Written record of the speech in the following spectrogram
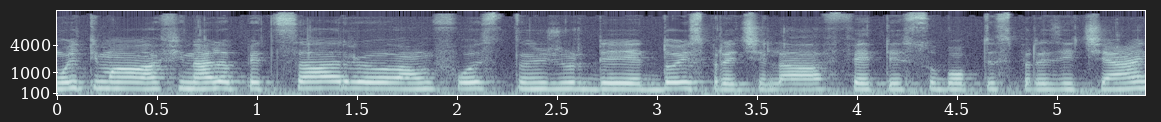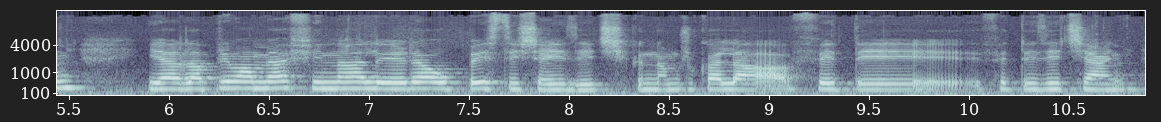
ultima finală pe țară, am fost în jur de 12 la fete sub 18 ani, iar la prima mea finală erau peste 60 când am jucat la fete, fete 10 ani.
